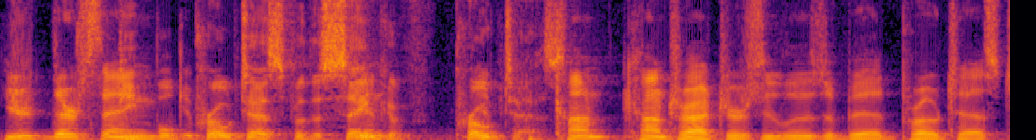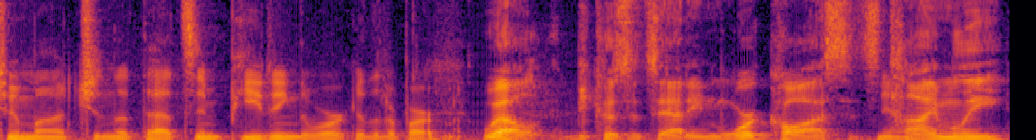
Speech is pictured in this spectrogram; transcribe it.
You're, they're saying people protest for the sake in, of protest, con- contractors who lose a bid protest too much, and that that's impeding the work of the department. Well, because it's adding more costs, it's yeah. timely,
